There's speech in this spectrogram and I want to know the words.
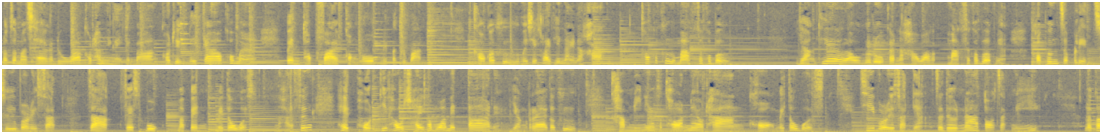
เราจะมาแชร์กันดูว่าเขาทำยังไงกันบ้าง เขาถึงได้ก้าวเข้ามาเป็น top 5 ของโลกในปัจจุบัน เขาก็คือไม่ใช่ใครที่ไหนนะคะ เขาก็คือมาร์คซักเคเบิร์กอย่างที่เรารู้กันนะคะว่ามาร์คซักเคเบิร์กเนี่ย เขาเพิ่งจะเปลี่ยนชื่อบริษัทจาก Facebook มาเป็น Metaverse นะคะ ซึ่งเหตุผลที่เขาใช้คำว่า Meta เนี่ย อย่างแรกก็คือคำนี้เนี่ยสะท้อนแนวทางของ Metaverse ที่บริษัทเนี่ยจะเดินหน้าต่อจากนี้ แล้วก็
